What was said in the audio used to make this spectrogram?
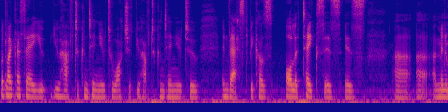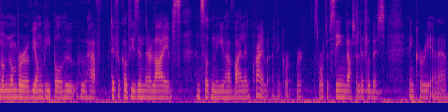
But like I say, you, you have to continue to watch it. You have to continue to invest because all it takes is is uh, a, a minimum number of young people who, who have difficulties in their lives, and suddenly you have violent crime. And I think we're, we're sort of seeing that a little bit in Korea now.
